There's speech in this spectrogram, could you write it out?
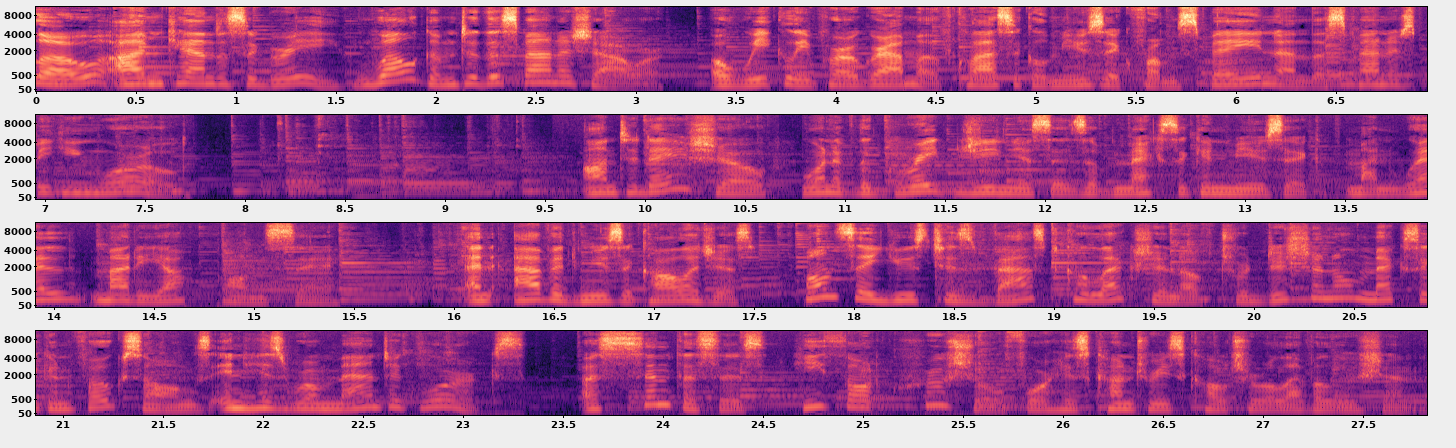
Hello, I'm Candice Agree. Welcome to the Spanish Hour, a weekly program of classical music from Spain and the Spanish speaking world. On today's show, one of the great geniuses of Mexican music, Manuel Maria Ponce. An avid musicologist, Ponce used his vast collection of traditional Mexican folk songs in his romantic works, a synthesis he thought crucial for his country's cultural evolution.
